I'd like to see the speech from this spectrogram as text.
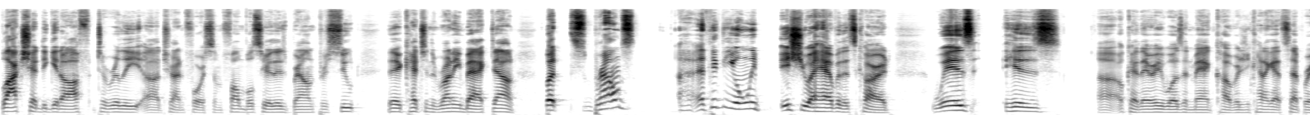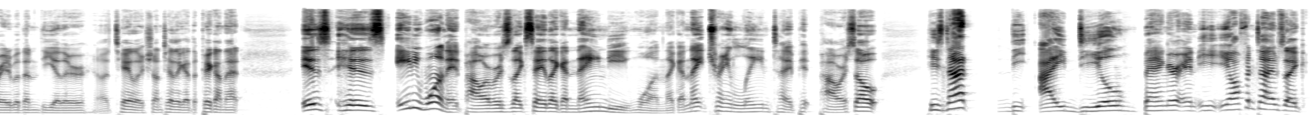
block shed to get off to really uh, try and force some fumbles here. There's Brown pursuit. They're catching the running back down. But Brown's, I think the only issue I have with this card was his. Uh, okay, there he was in man coverage. He kind of got separated, but then the other uh, Taylor, Sean Taylor, got the pick on that is his 81 hit power versus like say like a 91, like a night train lane type hit power. So he's not the ideal banger, and he, he oftentimes like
